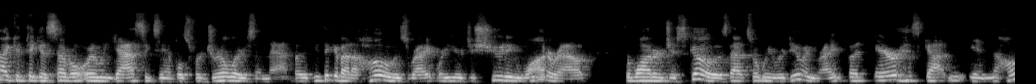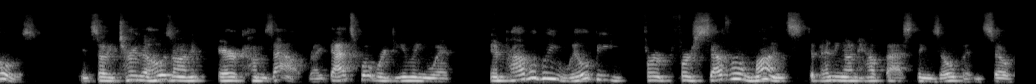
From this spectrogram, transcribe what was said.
I could think of several oil and gas examples for drillers in that. But if you think about a hose, right, where you're just shooting water out, the water just goes. That's what we were doing, right? But air has gotten in the hose. And so you turn the hose on, air comes out, right? That's what we're dealing with and probably will be for, for several months, depending on how fast things open. So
